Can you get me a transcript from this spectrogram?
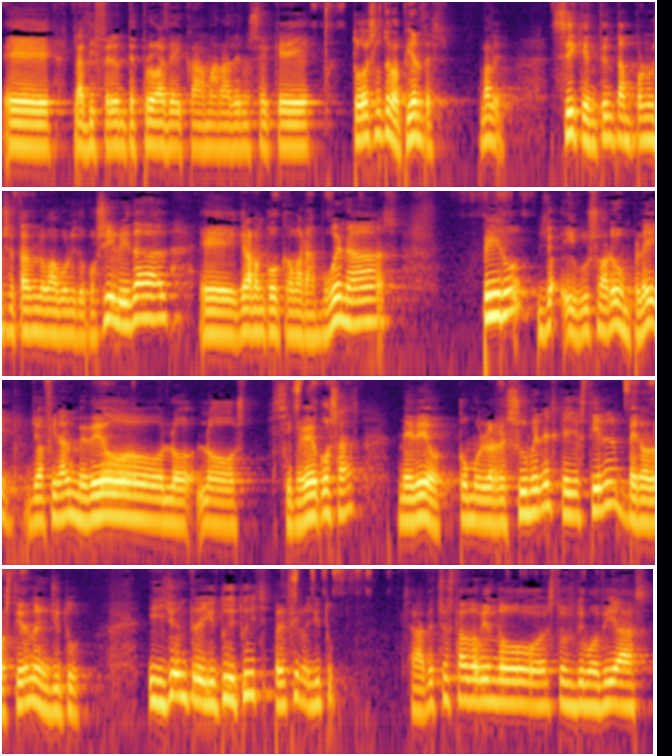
eh, las diferentes pruebas de cámara, de no sé qué, todo eso te lo pierdes, ¿vale? sí que intentan ponerse tan lo más bonito posible y tal, eh, graban con cámaras buenas, pero yo incluso haré un play. Yo al final me veo los, si me veo cosas, me veo como los resúmenes que ellos tienen, pero los tienen en YouTube. Y yo entre YouTube y Twitch prefiero YouTube. O sea, de hecho he estado viendo estos últimos días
